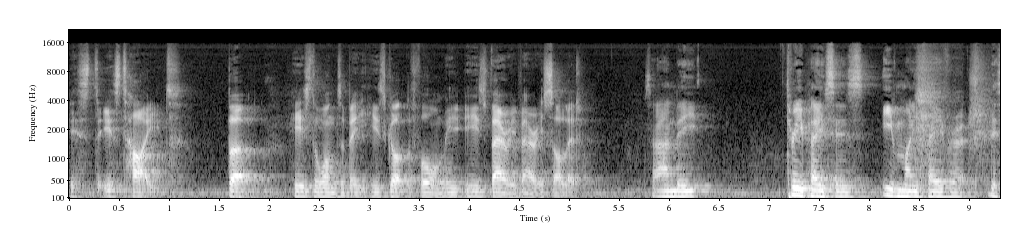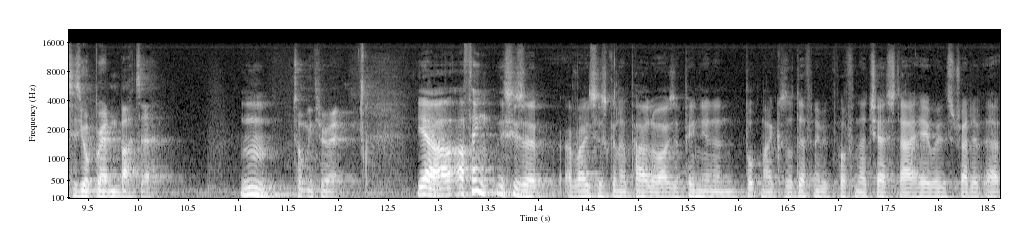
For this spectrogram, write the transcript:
is is tight, but he's the one to beat. He's got the form. He, he's very very solid. So Andy, three places, even money favourite. This is your bread and butter. Mm. Talk me through it. Yeah, I I think this is a, a race that's going to polarise opinion, and bookmakers will definitely be puffing their chest out here with Stradiv- uh,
